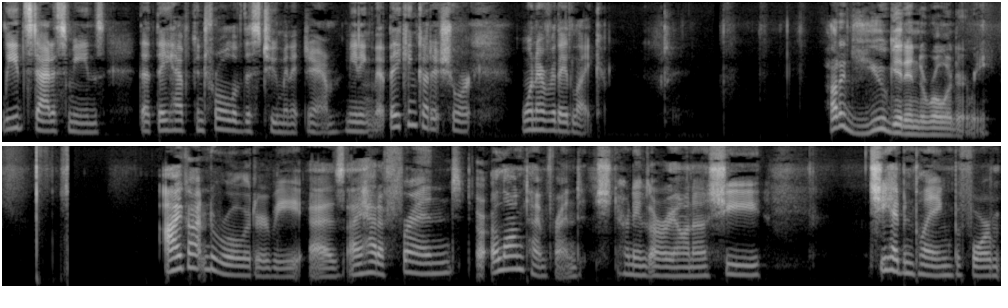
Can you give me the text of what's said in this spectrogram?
Lead status means that they have control of this two minute jam, meaning that they can cut it short whenever they'd like. How did you get into roller derby? I got into roller derby as I had a friend, a longtime friend. Her name's Ariana. She she had been playing before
